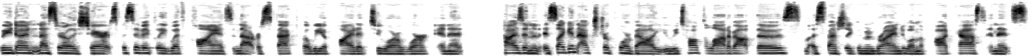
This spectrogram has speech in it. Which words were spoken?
we don't necessarily share it specifically with clients in that respect, but we applied it to our work and it ties in. It's like an extra core value. We talk a lot about those, especially when Brian do on the podcast. And it's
